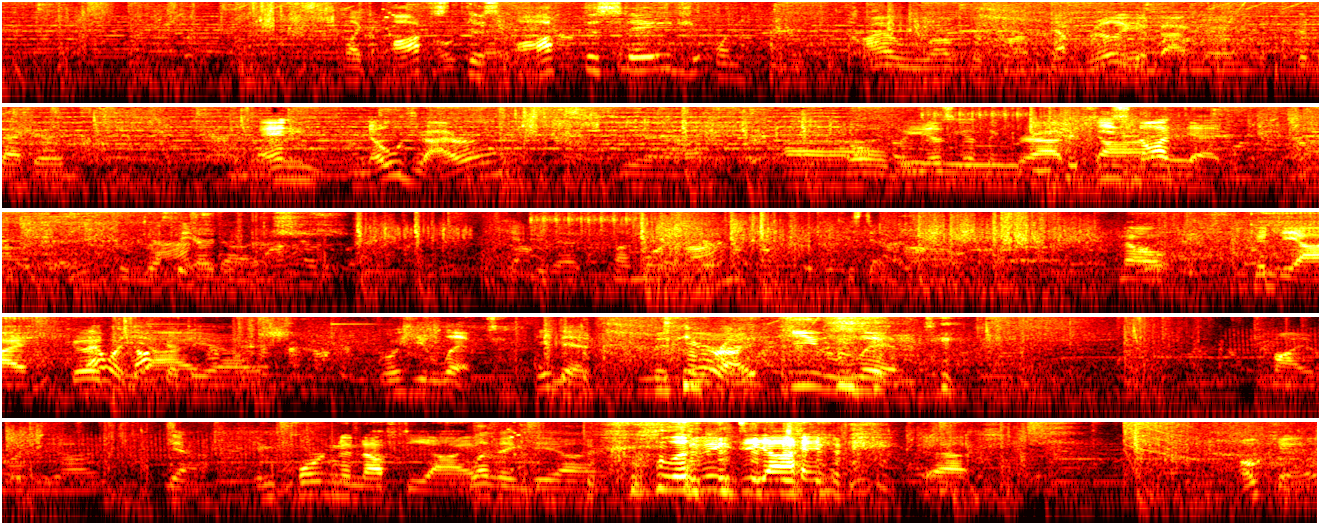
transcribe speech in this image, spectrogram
Like off this off the stage, 100. I love the button. Really good back there. Good back air. And no gyro? Yeah. Uh, Oh, but he doesn't get the grab. could He's not dead. Just the air dodge. Can't do that. One more time. He's dead. No. Good DI. Good That was DI. not good DI. Well, he lived. He did. You're right. He lived. Viable DI. Yeah. Important enough DI. Living DI. Living DI. yeah. Okay.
